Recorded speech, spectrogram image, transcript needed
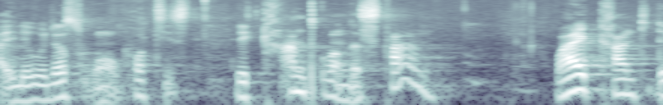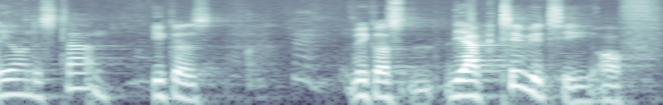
They will just want, what is, they can't understand. Why can't they understand? Because, because the activity of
